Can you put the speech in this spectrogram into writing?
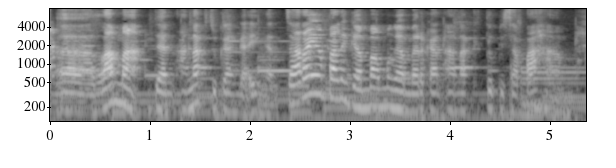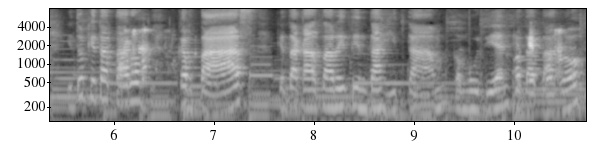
uh, lama dan anak juga nggak ingat. Cara yang paling gampang menggambarkan anak itu bisa paham, itu kita taruh kertas, kita taruh tinta hitam, kemudian kita taruh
